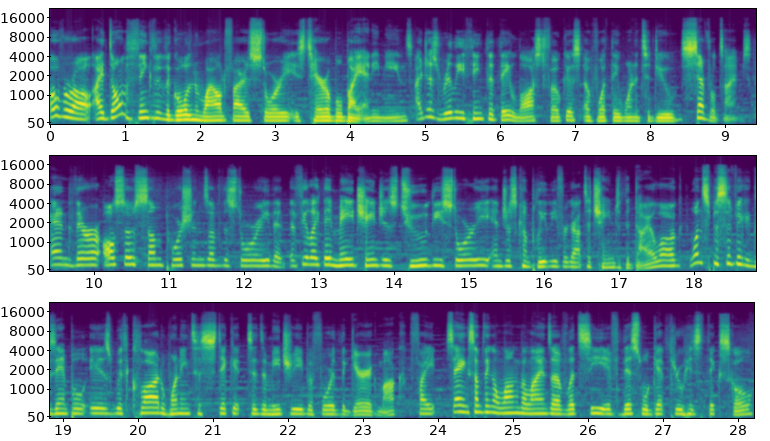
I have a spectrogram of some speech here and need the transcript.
overall, I don't think that the Golden Wildfires story is terrible by any means. I just really think that they lost focus of what they wanted to do several times. And there are also some portions of the story that feel like they made changes to the story and just completely forgot to change the dialogue. One specific example is with Claude wanting to stick it to Dimitri before the Garreg Mach fight, saying something along the lines of, let's see if this will get through his thick skull.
